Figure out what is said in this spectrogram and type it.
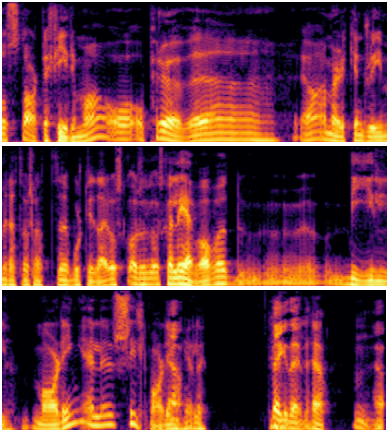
og starte firma og, og prøve ja, American Dream rett og slett borti der. Og skal, skal leve av eh, bilmaling eller skiltmaling? Ja. Eller? Begge deler. Ja. Mm. Ja.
